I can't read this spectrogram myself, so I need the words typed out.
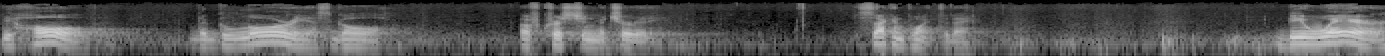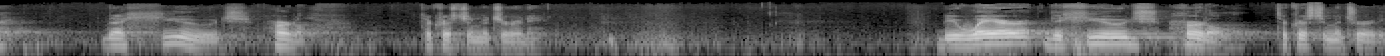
Behold the glorious goal of Christian maturity. Second point today beware the huge hurdle to Christian maturity. Beware the huge hurdle to Christian maturity.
